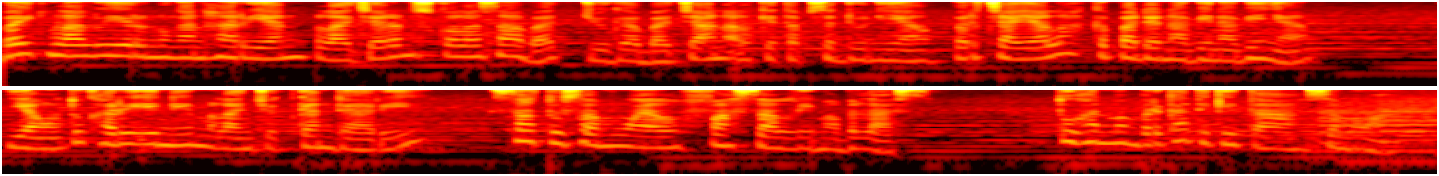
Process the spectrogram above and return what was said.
baik melalui renungan harian, pelajaran sekolah sahabat, juga bacaan Alkitab sedunia, percayalah kepada nabi-nabinya, yang untuk hari ini melanjutkan dari 1 Samuel pasal 15. Tuhan memberkati kita semua.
